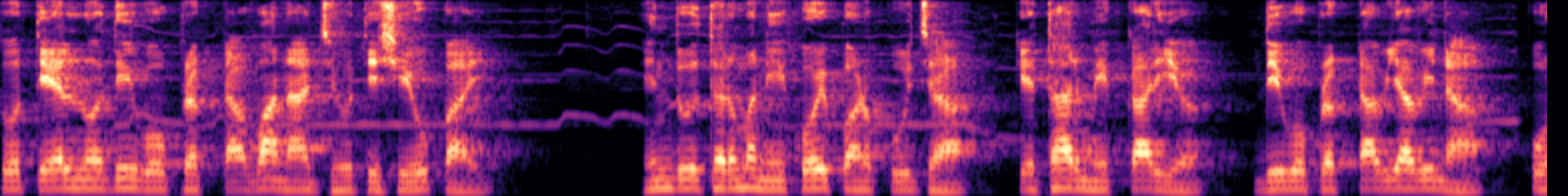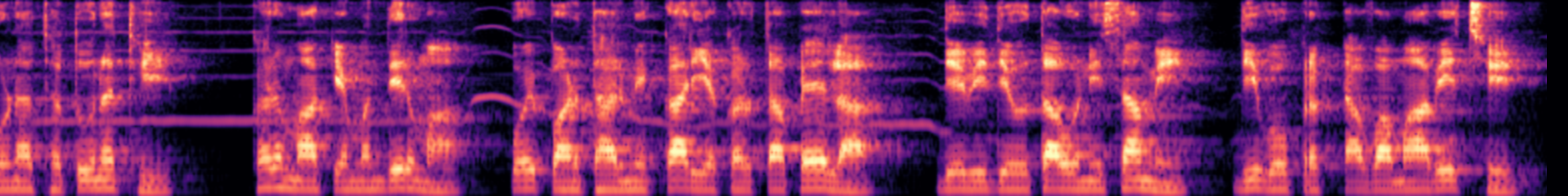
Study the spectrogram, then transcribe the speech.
તો તેલનો દીવો પ્રગટાવવાના જ્યોતિષી ઉપાય. હિન્દુ ધર્મની કોઈ પણ પૂજા કે ધાર્મિક કાર્ય દીવો પ્રગટાવ્યા વિના પૂર્ણ થતું નથી. ઘરમાં કે મંદિરમાં કોઈ પણ ધાર્મિક કાર્ય કરતા પહેલાં દેવી દેવતાઓની સામે દીવો પ્રગટાવવામાં આવે છે.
